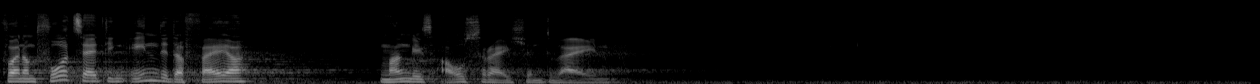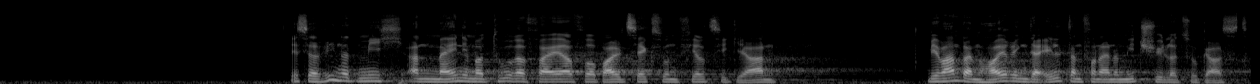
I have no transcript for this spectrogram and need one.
vor einem vorzeitigen Ende der Feier mangels ausreichend Wein. Es erinnert mich an meine Maturafeier vor bald 46 Jahren. Wir waren beim Heuring der Eltern von einem Mitschüler zu Gast.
